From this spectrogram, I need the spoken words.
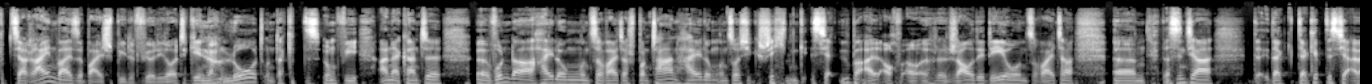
gibt's ja reihenweise Beispiele für. Die Leute gehen nach Lot und da gibt es irgendwie anerkannte äh, Wunderheilungen und so weiter, spontan Zahnheilung und solche Geschichten ist ja überall auch äh, Jao de Deo und so weiter. Ähm, das sind ja, da, da gibt es ja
